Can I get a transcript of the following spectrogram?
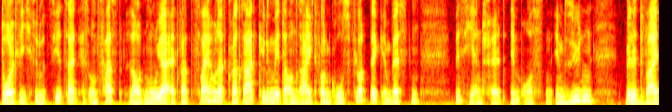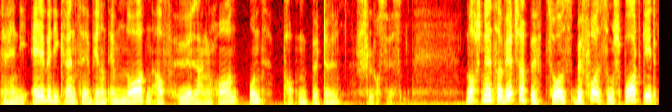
deutlich reduziert sein. Es umfasst laut Moja etwa 200 Quadratkilometer und reicht von Großflottbeck im Westen bis Jenfeld im Osten. Im Süden bildet weiterhin die Elbe die Grenze, während im Norden auf Höhe Langhorn und Poppenbüttel Schluss ist. Noch schnell zur Wirtschaft, bevor es zum Sport geht.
